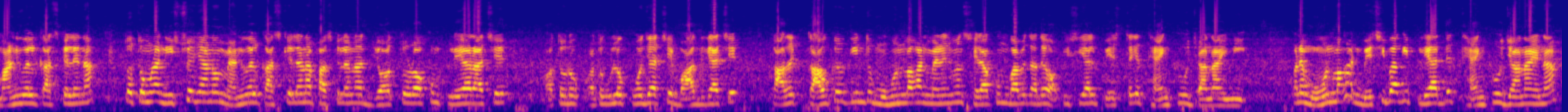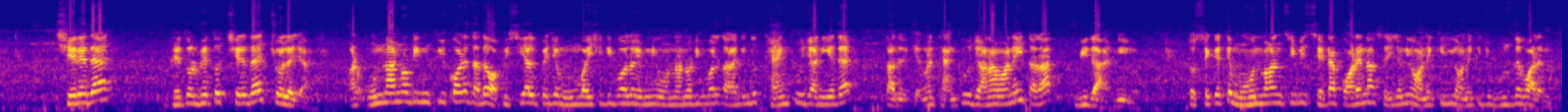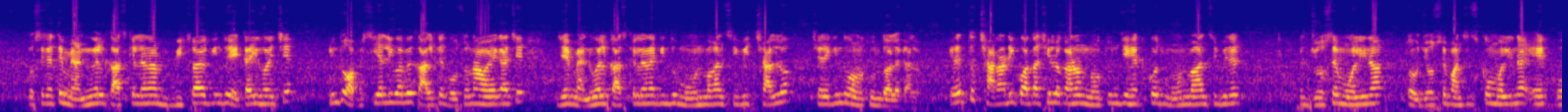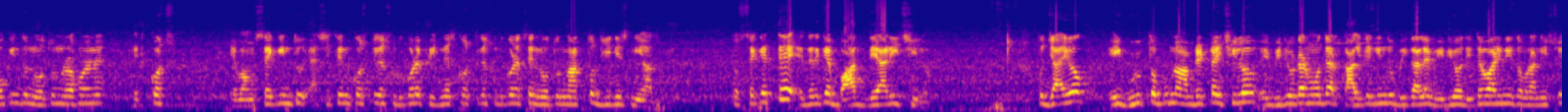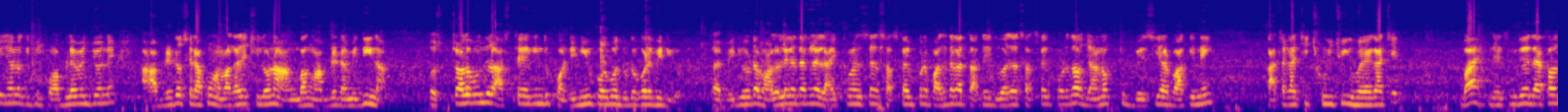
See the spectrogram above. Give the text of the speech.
ম্যানুয়েল কাজকেলেনা তো তোমরা নিশ্চয়ই জানো ম্যানুয়েল কাজকেলেনা ফাজকেলেনা যত রকম প্লেয়ার আছে, অত অতগুলো কোচ আছে, বাদ গেছে। তাদের কাউকেও কিন্তু মোহনবাগান ম্যানেজমেন্ট সেরকমভাবে তাদের অফিসিয়াল পেজ থেকে থ্যাংক ইউ জানায়নি। মানে মোহনবাগান বেশিরভাগই প্লেয়ারদের থ্যাংক ইউ জানায় না। ছেড়ে দেয়, ভেতর ভেতর ছেড়ে দেয়, চলে যায়। আর অন্যান্য টিম কী করে? তাদের অফিসিয়াল পেজে মুম্বাই সিটি বলো, এমনি অন্যান্য টিম বলো, তারা কিন্তু থ্যাংক ইউ জানিয়ে দেয় তাদেরকে। মানে থ্যাংক ইউ জানা মানেই তারা বিদায় নিল। তো সেক্ষেত্রে মোহনবাগান সিবি সেটা করে না, সেই জন্যই অনেক কিছু অনেক কিছু বুঝতে পারে না। তো সেক্ষেত্রে ম্যানুয়াল কাজকেলেনার বিষয়ে কিন্তু এটাই হয়েছে। কিন্তু অফিসিয়ালিভাবে কালকে ঘোষণা হয়ে গেছে যে ম্যানুয়াল কাজকেলেনা কিন্তু মোহনবাগান শিবির ছাড়লো সেটা কিন্তু নতুন দলে গেল। এদের তো ছাড়ারই কথা ছিল, কারণ নতুন যে হেড কোচ মোহনবাগান শিবিরের জোসে মলিনা, তো জোসে ফ্রান্সিসকো মলিনা এ ও কিন্তু নতুন রকমের হেড কোচ এবং সে কিন্তু অ্যাসিস্ট্যান্ট কোচ থেকে শুরু করে ফিটনেস কোচ থেকে শুরু করে সে নতুন নাত্ম জিনিস নিয়ে আসবে। তো সেক্ষেত্রে এদেরকে বাদ দেওয়ারই ছিল। তো যাই হোক, এই গুরুত্বপূর্ণ আপডেটটাই ছিল। এই ভিডিওটার মধ্যে আর কালকে কিন্তু বিকালে ভিডিও দিতে পারিনি। তোমরা নিশ্চয়ই জানো কিছু প্রবলেমের জন্য। আর আপডেটও সেরকম আমার কাছে ছিল না। আংবাং আপডেট আমি দিই না। তো চলো বন্ধুরা, আজ থেকে কিন্তু কন্টিনিউ করব দুটো করে ভিডিও তাই ভিডিওটা ভালো লেগে থাকলে লাইক কমেন্ট শেয়ার সাবস্ক্রাইব করে পাশে থাকা তাতেই দু হাজার সাবস্ক্রাইব করে দাও। জানো খুব বেশি আর বাকি নেই। কাছাকাছি ছুঁই ছুঁই হয়ে গেছে। বাই নেক্সট ভিডিও দেখা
